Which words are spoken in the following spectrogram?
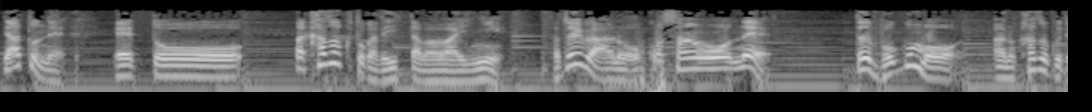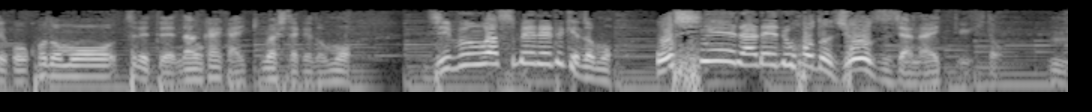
で、あとね、えっと、まあ、家族とかで行った場合に、例えばあのお子さんをね、例えば僕もあの家族でこう子供を連れて何回か行きましたけども、自分は滑れるけども、教えられるほど上手じゃないっていう人。うん。っ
